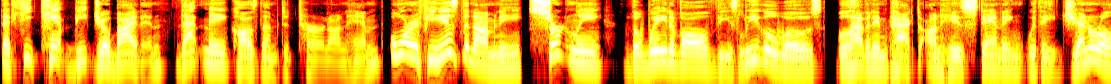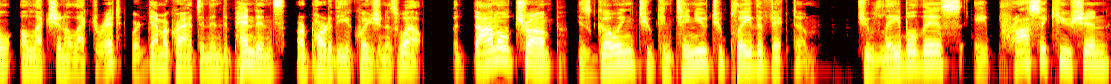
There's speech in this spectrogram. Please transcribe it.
that he can't beat Joe Biden, that may cause them to turn on him. Or if he is the nominee, certainly the weight of all of these legal woes will have an impact on his standing with a general election electorate where Democrats and independents are part of the equation as well. But Donald Trump is going to continue to play the victim, to label this a prosecution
